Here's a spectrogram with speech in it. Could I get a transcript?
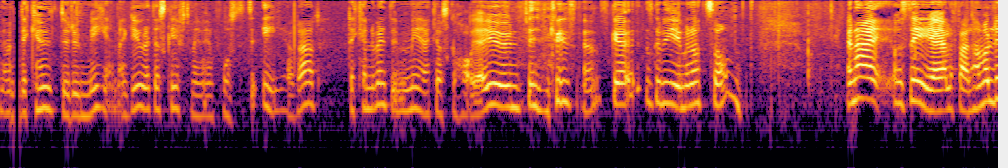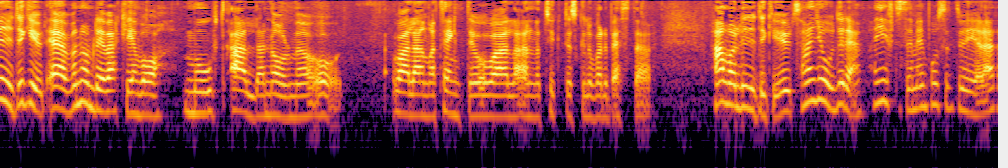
Nej, men det kan ju inte du mena Gud, att jag ska gifta mig med en prostituerad. Det kan du väl inte mena att jag ska ha? Jag är ju en fin kristen. Ska, ska du ge mig något sånt? Men här Hosea i alla fall, han var lydig Gud, även om det verkligen var mot alla normer och vad alla andra tänkte och vad alla andra tyckte skulle vara det bästa. Han var lydig Gud, så han gjorde det. Han gifte sig med en prostituerad.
